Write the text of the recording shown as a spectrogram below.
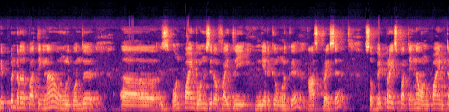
பிப்புன்றது பார்த்திங்கன்னா உங்களுக்கு வந்து one point one zero five three இங்கே இருக்குது உங்களுக்கு ask price so bid price பார்த்தீங்கன்னா one point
